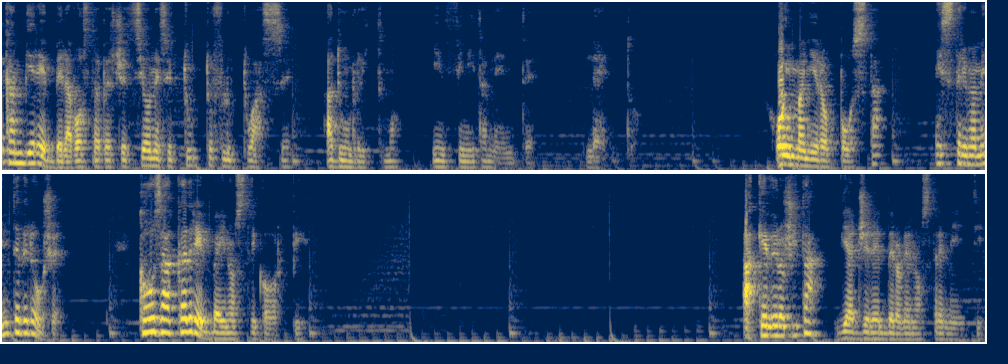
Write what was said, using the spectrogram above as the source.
cambierebbe la vostra percezione se tutto fluttuasse ad un ritmo infinitamente lento? O in maniera opposta, estremamente veloce? Cosa accadrebbe ai nostri corpi? A che velocità viaggerebbero le nostre menti?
